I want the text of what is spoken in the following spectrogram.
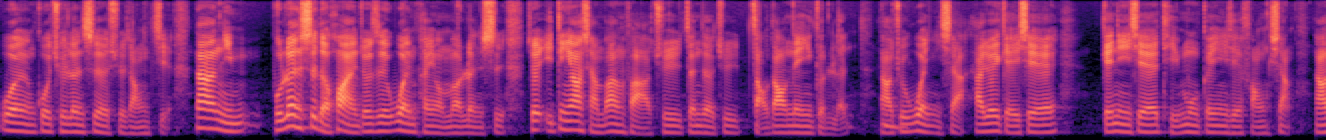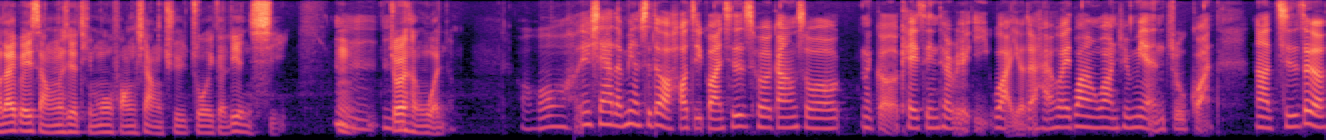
问过去认识的学长姐，那你。不认识的话，你就是问朋友有没有认识，就一定要想办法去真的去找到那一个人，然后去问一下，他就会给一些给你一些题目跟一些方向，然后再背上那些题目方向去做一个练习，嗯，就会很稳。哦，因为现在的面试都有好几关，其实除了刚刚说那个 case interview 以外，有的还会 one one 去面主管。那其实这个。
